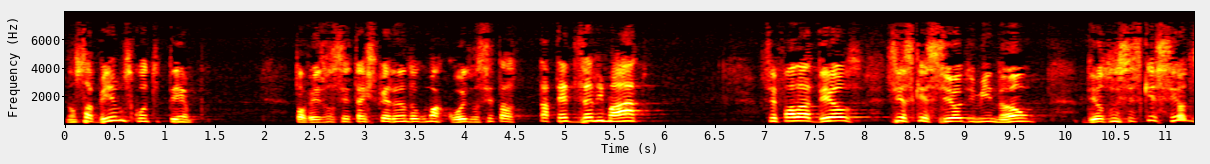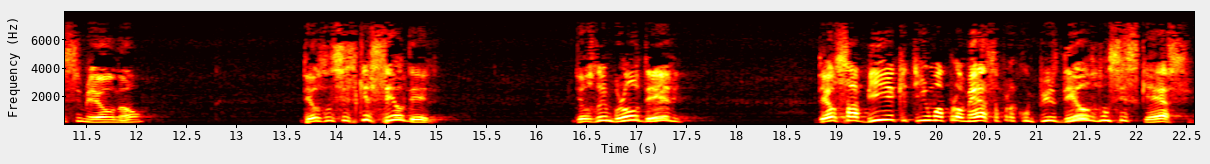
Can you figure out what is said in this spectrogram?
Não sabemos quanto tempo. Talvez você está esperando alguma coisa, você está está até desanimado. Você fala, ah, Deus se esqueceu de mim, não. Deus não se esqueceu de Simeão, não. Deus não se esqueceu dele. Deus lembrou dele. Deus sabia que tinha uma promessa para cumprir. Deus não se esquece.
